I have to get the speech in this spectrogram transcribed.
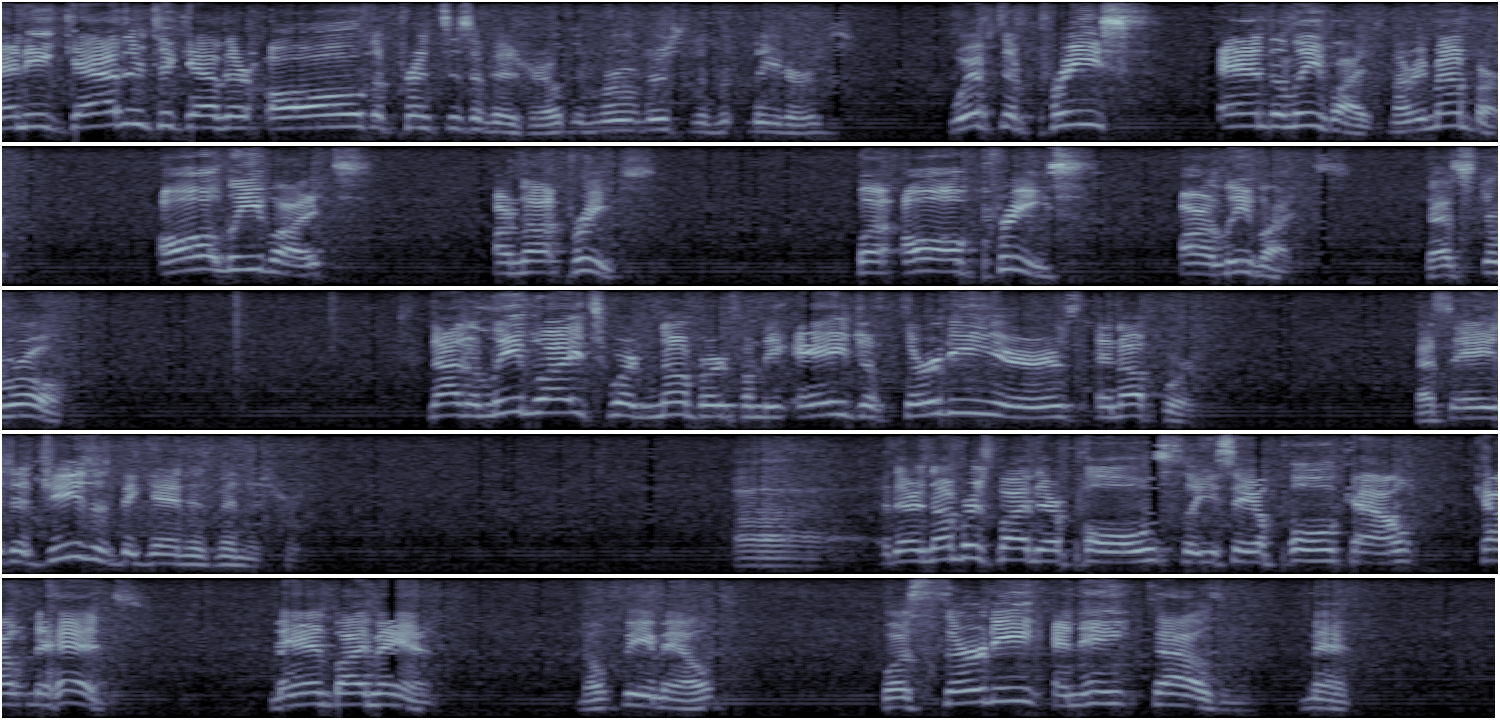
And he gathered together all the princes of Israel, the rulers, the leaders, with the priests and the Levites. Now remember, all Levites are not priests, but all priests are Levites. That's the rule. Now the Levites were numbered from the age of 30 years and upward. That's the age that Jesus began his ministry. Uh, their numbers by their polls, so you say a poll count, counting the heads, man by man, no females, was 30 and 8,000 men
